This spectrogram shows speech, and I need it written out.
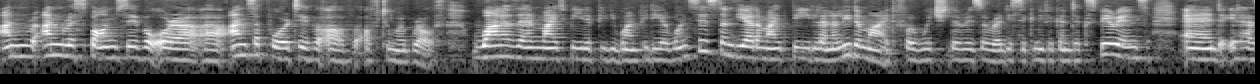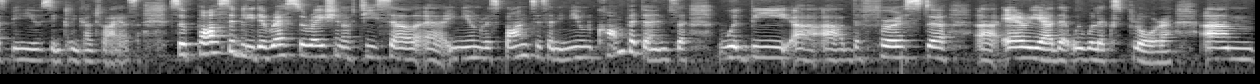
un unresponsive or uh, unsupportive of, of tumor growth. One of them might be the PD-1, PD-L1 system, the other might be lenalidomide, for which there is already significant experience and it has been used in clinical trials. So possibly the restoration of T cell uh, immune responses and immune competence will be uh, uh, the first uh, area that we will explore. Um,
